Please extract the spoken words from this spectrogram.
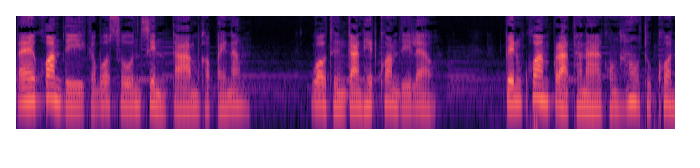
แต่ความดีกับบสูญสิ้นตามเขาไปนำเว่าถึงการเฮ็ดความดีแล้ว เป็นความปรารถนาของเฮาทุกคน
